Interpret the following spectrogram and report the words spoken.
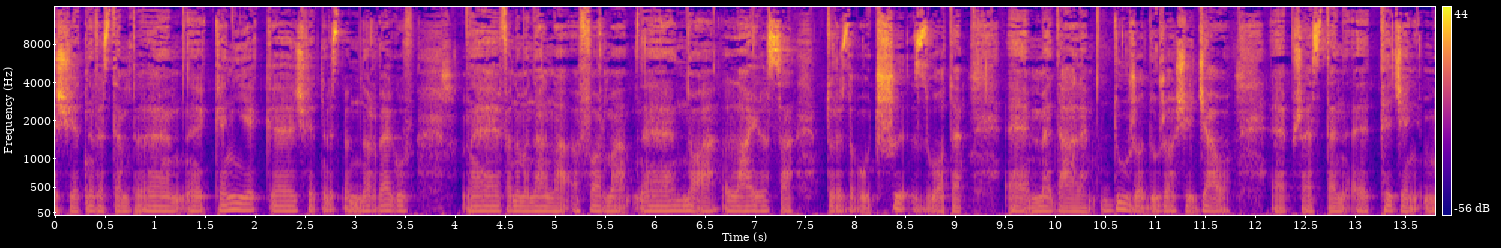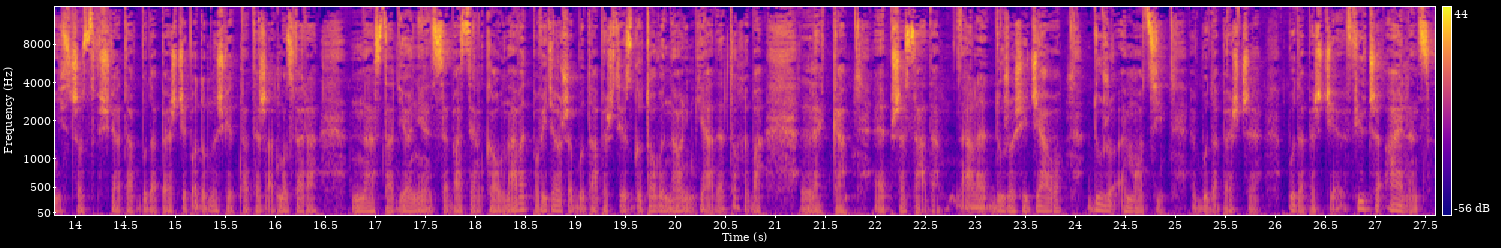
Świetny występ e, Kenijek, e, świetny występ Norwegów, e, fenomenalna forma Noah Lylesa, który zdobył trzy złote medale. Dużo, dużo się działo przez ten tydzień Mistrzostw Świata w Budapeszcie. Podobno świetna też atmosfera na stadionie. Sebastian Coe nawet powiedział, że Budapeszt jest gotowy na olimpiadę. To chyba lekka przesada, ale dużo się działo, dużo emocji w Budapeszcie. Budapeszcie Future Islands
